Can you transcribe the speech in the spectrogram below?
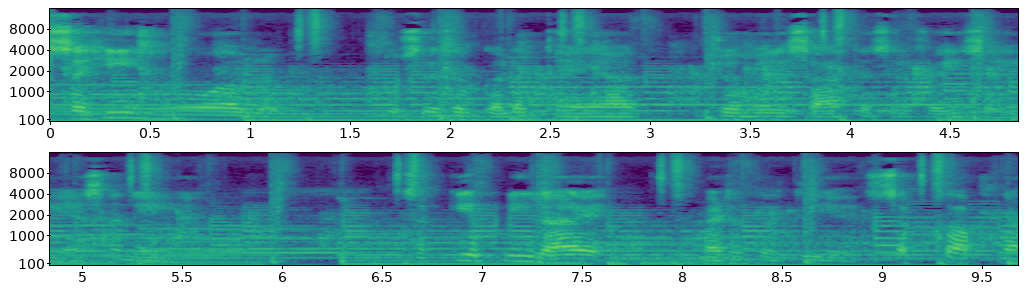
सही हूँ और दूसरे सब गलत हैं या जो मेरे साथ है, सिर्फ़ वही सही है, ऐसा नहीं है। सबकी अपनी राय मैटर करती है, सबका अपना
